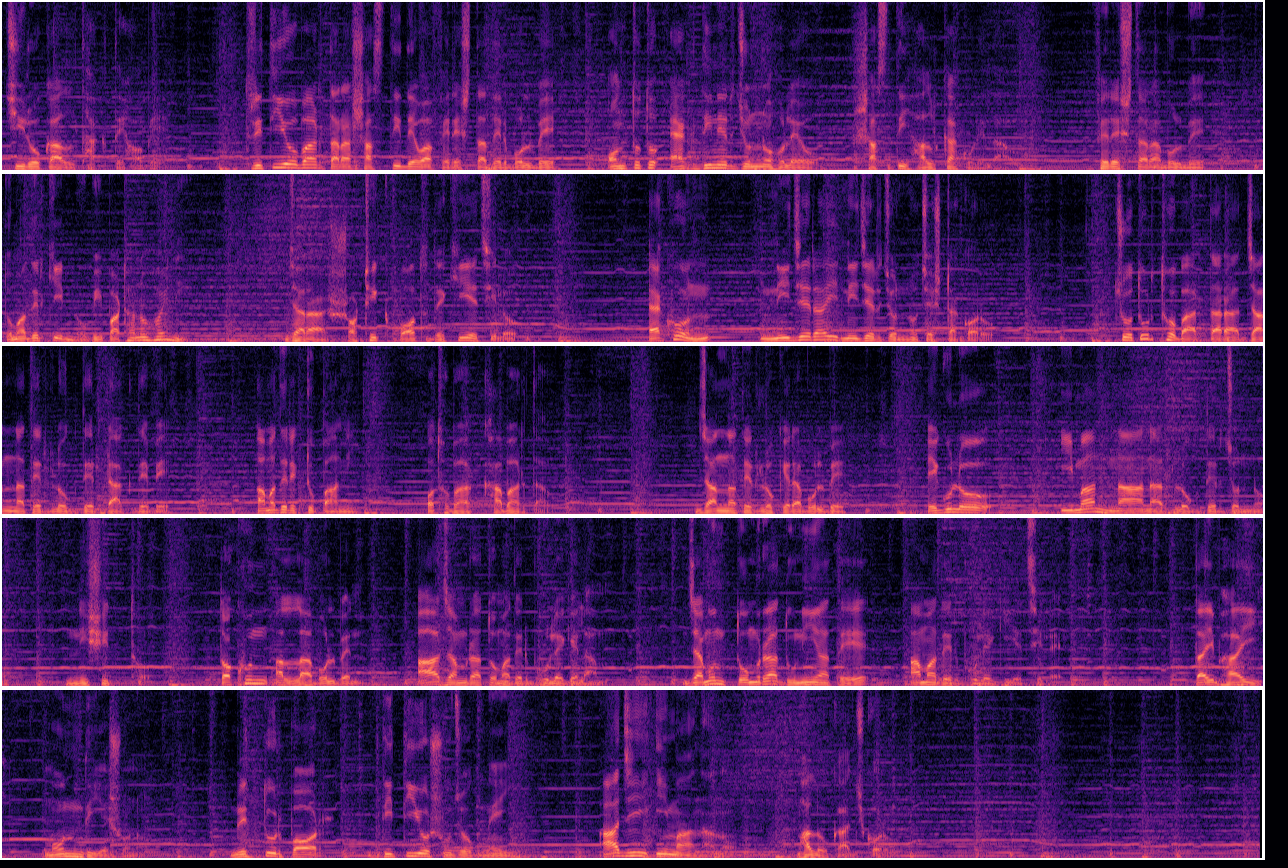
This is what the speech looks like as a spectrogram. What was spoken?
চিরকাল থাকতে হবে। তৃতীয়বার তারা শাস্তি দেওয়া ফেরেশতাদের বলবে, অন্তত একদিনের জন্য হলেও শাস্তি হালকা করে দাও। ফেরেশতারা বলবে, তোমাদের কি নবী পাঠানো হয়নি? যারা সঠিক পথ দেখিয়েছিল। এখন নিজেরাই নিজের জন্য চেষ্টা করো। চতুর্থবার তারা জান্নাতের লোকদের ডাক দেবে, আমাদের একটু পানি অথবা খাবার দাও। জান্নাতের লোকেরা বলবে, এগুলো ইমান না আনার লোকদের জন্য নিষিদ্ধ। তখন আল্লাহ বলবেন, আজ আমরা তোমাদের ভুলে গেলাম, যেমন তোমরা দুনিয়াতে আমাদের ভুলে গিয়েছিলে। তাই ভাই, মন দিয়ে শোনো, মৃত্যুর পর দ্বিতীয় সুযোগ নেই। আজই ইমান আনো, ভালো কাজ করো।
